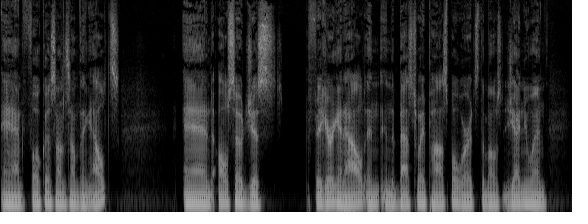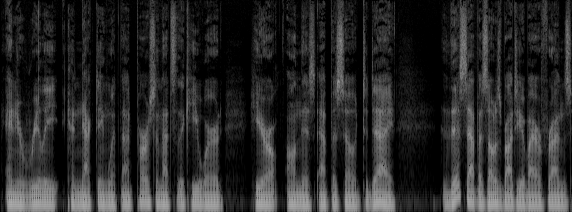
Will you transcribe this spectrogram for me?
and focus on something else. And also just figuring it out in, in the best way possible where it's the most genuine and you're really connecting with that person. That's the key word here on this episode today. This episode is brought to you by our friends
